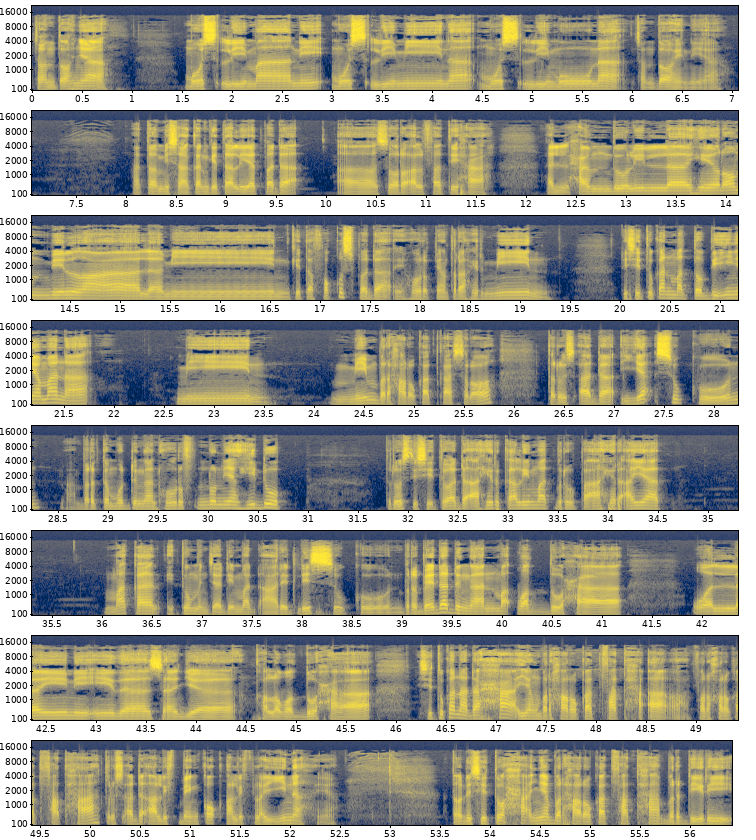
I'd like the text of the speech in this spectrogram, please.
Contohnya muslimani muslimina muslimuna. Contoh ini ya. Atau misalkan kita lihat pada uh, surah al-fatihah Alhamdulillahi Rabbil Alamin. Kita fokus pada huruf yang terakhir min. Di situ kan mat mana? Min. Mim berharokat kasroh. Terus ada ya sukun. Nah, bertemu dengan huruf nun yang hidup. Terus di situ ada akhir kalimat berupa akhir ayat. Maka itu menjadi mad arid lis sukun. Berbeda dengan mad wadduha Walaini idza saja. Kalau wadduha di situ kan ada ha yang berharokat fathah, berharokat fathah, terus ada alif bengkok, alif layinah ya. Atau di situ haknya berharokat fathah berdiri.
